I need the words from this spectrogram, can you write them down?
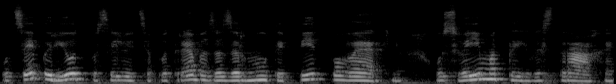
У цей період посилюється потреба зазирнути під поверхню у свої мотиви, страхи,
